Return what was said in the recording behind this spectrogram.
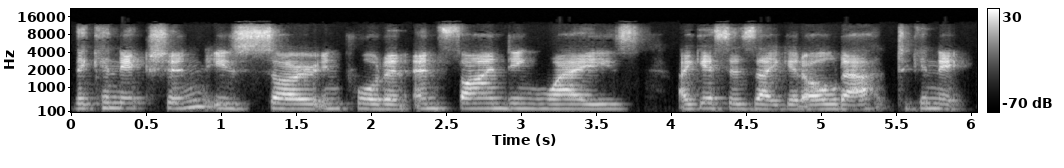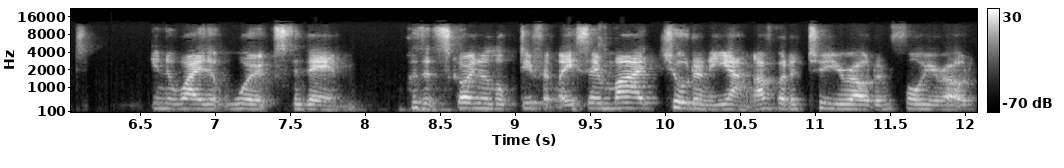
the connection is so important and finding ways, I guess, as they get older to connect in a way that works for them because it's going to look differently. So my children are young. I've got a two year old and four year old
